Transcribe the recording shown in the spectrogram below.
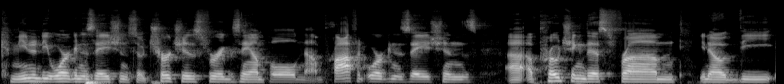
community organizations, so churches, for example, nonprofit organizations, uh, approaching this from you know the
